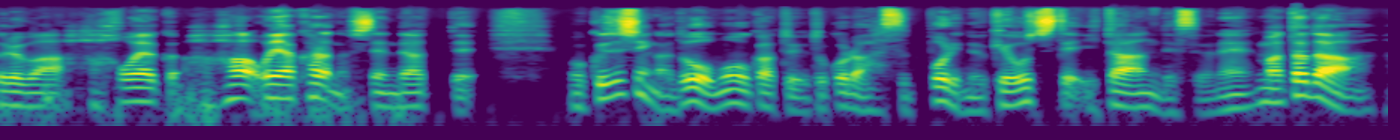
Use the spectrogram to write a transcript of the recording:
それは母親か、母親からの視点であって、僕自身がどう思うかというところはすっぽり抜け落ちていたんですよね。まあ、ただ、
